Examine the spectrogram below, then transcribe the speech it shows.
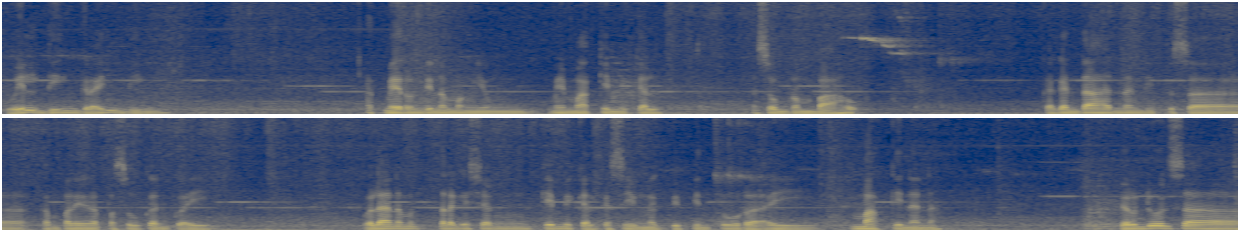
Welding, grinding, at meron din namang yung may mga chemical na sobrang baho. Kagandahan lang dito sa company na pasukan ko ay wala naman talaga siyang chemical kasi yung nagpipintura ay makina na. Pero doon sa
